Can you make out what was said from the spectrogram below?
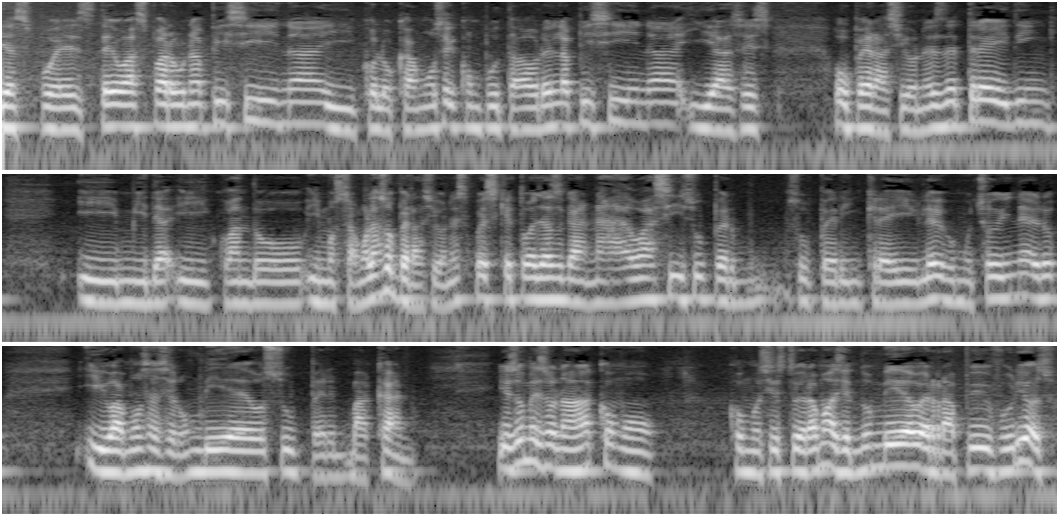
después te vas para una piscina y colocamos el computador en la piscina y haces operaciones de trading y mira y cuando y mostramos las operaciones pues que tú hayas ganado así súper súper increíble con mucho dinero y vamos a hacer un video súper bacano. Y eso me sonaba como como si estuviéramos haciendo un video de rápido y furioso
